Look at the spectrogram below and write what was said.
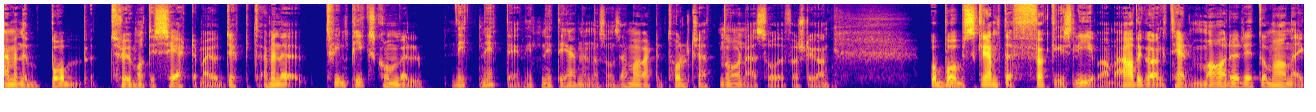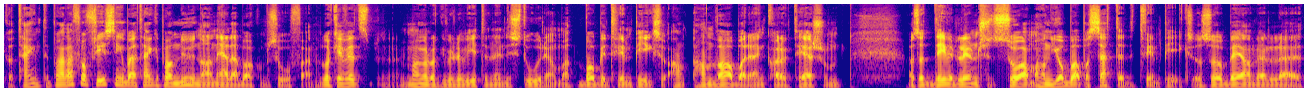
Jeg mener, Bob traumatiserte meg jo dypt. Jeg mener, Twin Peaks kom vel 1990? 1991 eller noe sånt, så jeg må ha vært 12-13 år når jeg så det første gang. Og Bob skremte fuckings livet av meg. Jeg hadde garantert mareritt om han jeg ikke tenkte på han. Jeg får frysninger bare jeg tenker på han nå når han er der bakom sofaen. Dere vet, Mange av dere ville vite den historien om at Bobby Twin Peaks han, han, var bare en karakter som altså David Lynch så ham, han jobba på settet til Twin Peaks, og så ble han vel uh,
